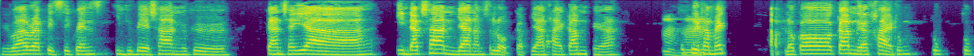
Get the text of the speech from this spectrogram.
หรือว่า Rapid Sequence Intubation ก็คือ การใช้ยา induction ยานำสลบกับยาคลายกล้ามเนื้ออือก็ฮึคือทำให้ปรับแล้วก็กล้ามเนื้อคลายทุกทุกทุก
